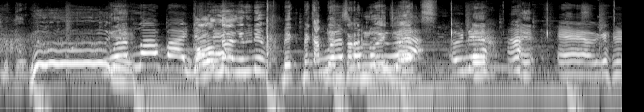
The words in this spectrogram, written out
betul Buat lo apa aja Kalau enggak ini dia back, backup Buat dancer dulu berdua. aja. Udah. Eh, oke.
